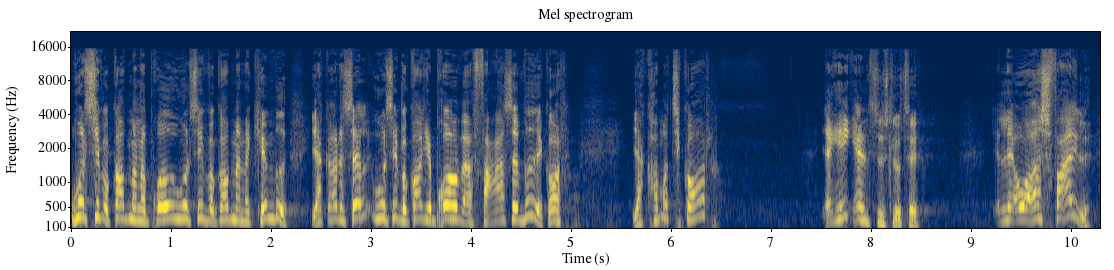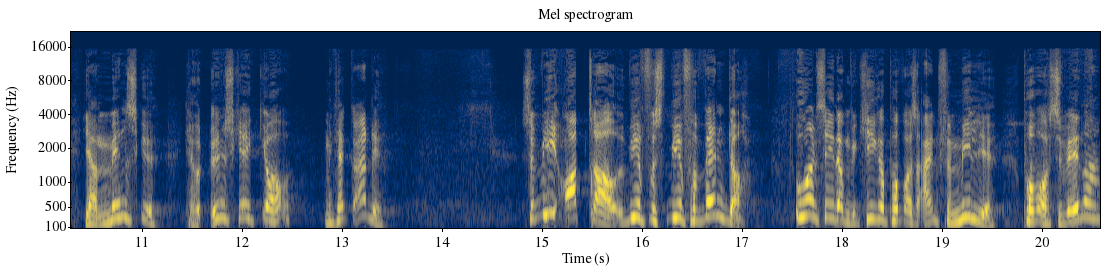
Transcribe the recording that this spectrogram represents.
Uanset hvor godt man har prøvet, uanset hvor godt man har kæmpet, jeg gør det selv, uanset hvor godt jeg prøver at være far, så ved jeg godt, jeg kommer til godt. Jeg kan ikke altid slå til. Jeg laver også fejl. Jeg er menneske. Jeg vil ønske, jeg ikke gjorde, men jeg gør det. Så vi er opdraget, vi er, for, vi er forventer, uanset om vi kigger på vores egen familie, på vores venner,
